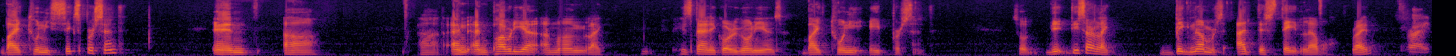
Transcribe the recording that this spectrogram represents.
by 26%, and uh, uh, and and poverty among like Hispanic Oregonians by 28%. So th- these are like big numbers at the state level, right? Right.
